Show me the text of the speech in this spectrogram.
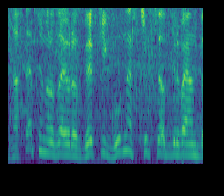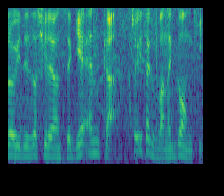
W następnym rodzaju rozgrywki główne skrzypce odgrywają droidy zasilające GNK, czyli tak zwane gonki.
